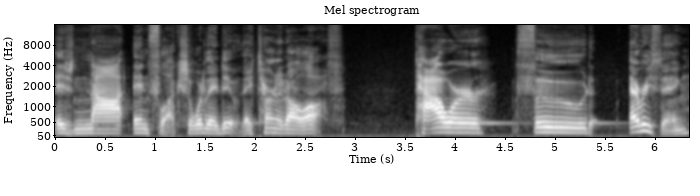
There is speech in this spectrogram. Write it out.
is not influx. So, what do they do? They turn it all off. Power, food, everything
